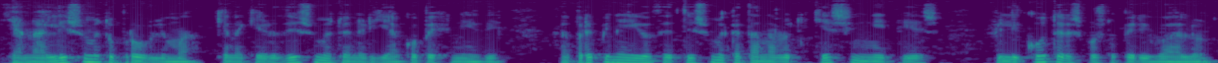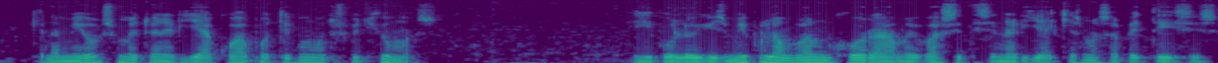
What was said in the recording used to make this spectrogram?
Για να λύσουμε το πρόβλημα και να κερδίσουμε το ενεργειακό παιχνίδι, θα πρέπει να υιοθετήσουμε καταναλωτικές συνήθειες φιλικότερες προς το περιβάλλον και να μειώσουμε το ενεργειακό αποτύπωμα του σπιτιού μας. Οι υπολογισμοί που λαμβάνουν χώρα με βάση τις ενεργειακές μας απαιτήσεις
